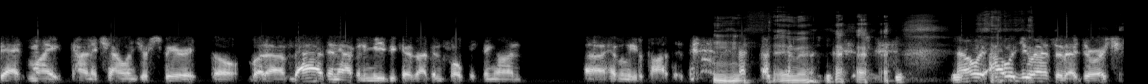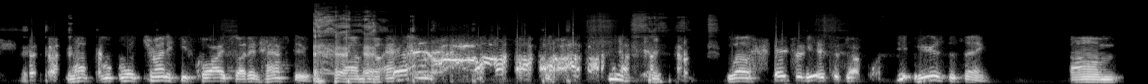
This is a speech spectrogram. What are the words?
that might kind of challenge your spirit. So, but um, that hasn't happened to me because I've been focusing on uh, heavenly deposit. mm-hmm. Amen. how, how would you answer that, George? well, I was trying to keep quiet so I didn't have to. Um, no, actually, well, it's a, it's a tough one. Here's the thing. Um,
